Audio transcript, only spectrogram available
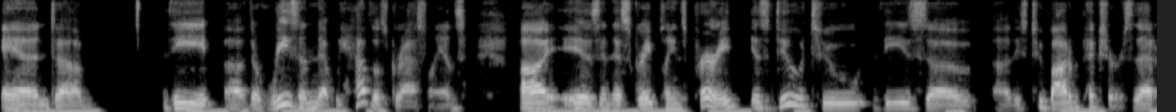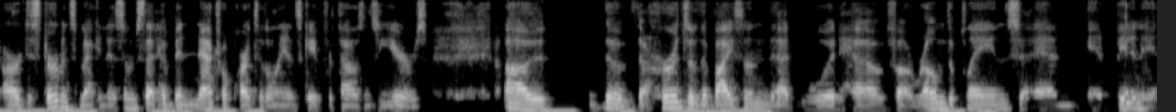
And um, the, uh, the reason that we have those grasslands uh, is in this Great Plains prairie is due to these uh, uh, these two bottom pictures that are disturbance mechanisms that have been natural parts of the landscape for thousands of years. Uh, the the herds of the bison that would have uh, roamed the plains and and been in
